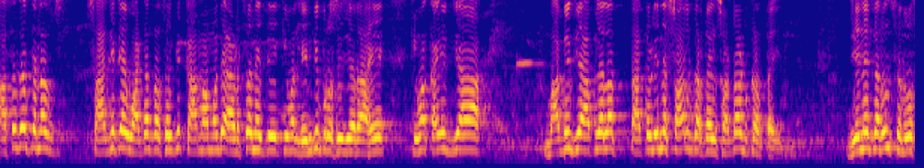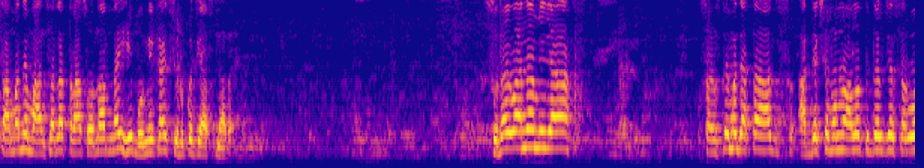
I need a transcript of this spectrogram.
असं जर त्यांना साहजिक काही वाटत असेल की कामामध्ये अडचण येते किंवा लेंदी प्रोसिजर आहे किंवा काही ज्या बाबी ज्या आपल्याला तातडीने सॉल्व करता येईल सॉर्ट आउट करता येईल जेणेकरून सर्वसामान्य माणसाला त्रास होणार नाही ही भूमिका सिडकोची असणार आहे. सुदैवानं मी ज्या संस्थेमध्ये आता आज अध्यक्ष म्हणून आलो तिथलचे सर्व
